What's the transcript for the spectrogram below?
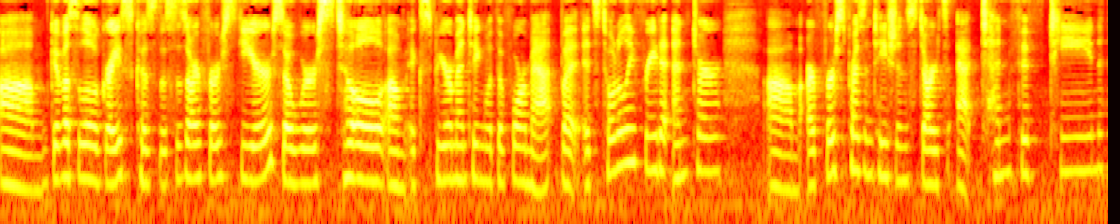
Um, give us a little grace because this is our first year, so we're still um, experimenting with the format, but it's totally free to enter. Um, our first presentation starts at 10:15.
